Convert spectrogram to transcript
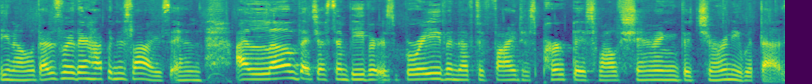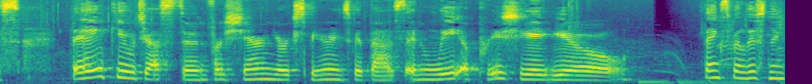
You know, that is where their happiness lies. And I love that Justin Bieber is brave enough to find his purpose while sharing the journey with us. Thank you, Justin, for sharing your experience with us, and we appreciate you. Thanks for listening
